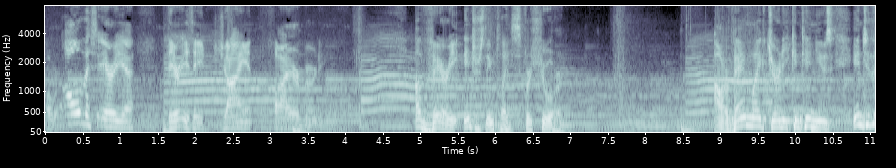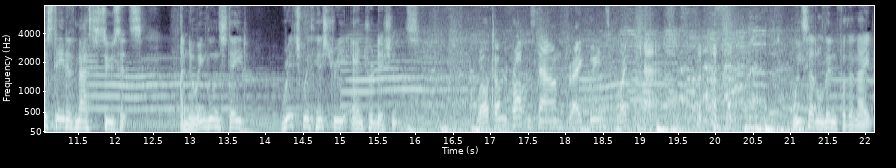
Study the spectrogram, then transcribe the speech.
over all this area, there is a giant fire burning. A very interesting place for sure. Our van life journey continues into the state of Massachusetts, a New England state rich with history and traditions. Welcome to Provincetown. Drag queens collect cash. we settled in for the night,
